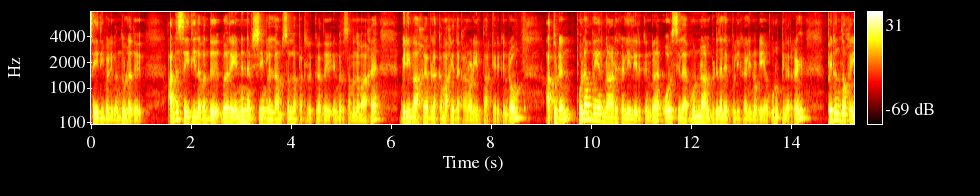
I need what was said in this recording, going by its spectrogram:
செய்தி வெளிவந்துள்ளது. அந்த செய்தியில் வந்து வேறு என்னென்ன விஷயங்கள் எல்லாம் சொல்லப்பட்டிருக்கிறது என்பது சம்பந்தமாக விரிவாக விளக்கமாக இந்த காணொளியில் பார்க்க இருக்கின்றோம். அத்துடன் புலம்பெயர் நாடுகளில் இருக்கின்ற ஒரு சில முன்னாள் விடுதலை புலிகளினுடைய உறுப்பினர்கள் பெருந்தொகை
